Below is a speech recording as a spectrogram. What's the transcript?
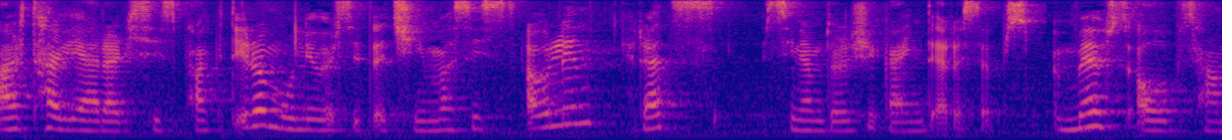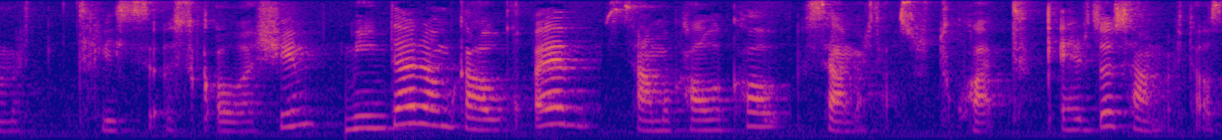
მართალი არ არის ის ფაქტი, რომ უნივერსიტეტში იმას ისწავლი, რაც სინამდვილეში გაინტერესებს. მე ვსწავლობ სამართლის სკოლაში. მინდა რომ გავყვე სამოქალაქო სამართალს, ვთქვათ, კერძო სამართალს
